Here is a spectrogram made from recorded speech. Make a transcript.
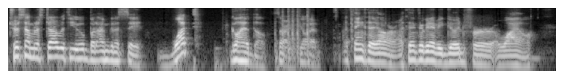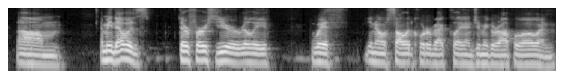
Tristin, I'm going to start with you, but I'm going to say, what? Go ahead though. Sorry. Go ahead. I think they are. I think they're going to be good for a while. Um, I mean, that was their first year really with you know solid quarterback play and Jimmy Garoppolo, and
